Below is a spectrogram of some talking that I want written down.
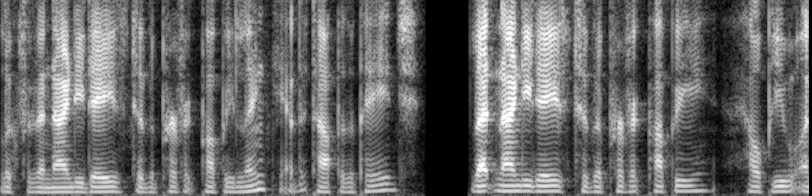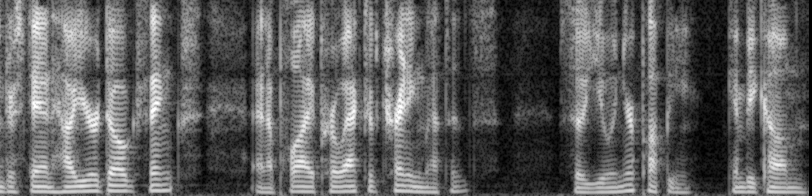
Look for the 90 Days to the Perfect Puppy link at the top of the page. Let 90 Days to the Perfect Puppy help you understand how your dog thinks and apply proactive training methods so you and your puppy can become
